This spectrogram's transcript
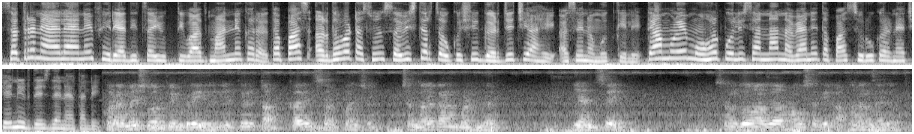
सत्र न्यायालयाने फिर्यादीचा युक्तिवाद मान्य करत तपास अर्धवट असून सविस्तर चौकशी गरजेची आहे असे नमूद केले. त्यामुळे मोहोळ पोलिसांना नव्याने तपास सुरू करण्याचे निर्देश देण्यात आले. परमेश्वर पिंपरी येथील तत्कालीन सरपंच चंद्रकांत बंडगर यांचे सन दोन हजार नऊ साली अपहरण झाले होते.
